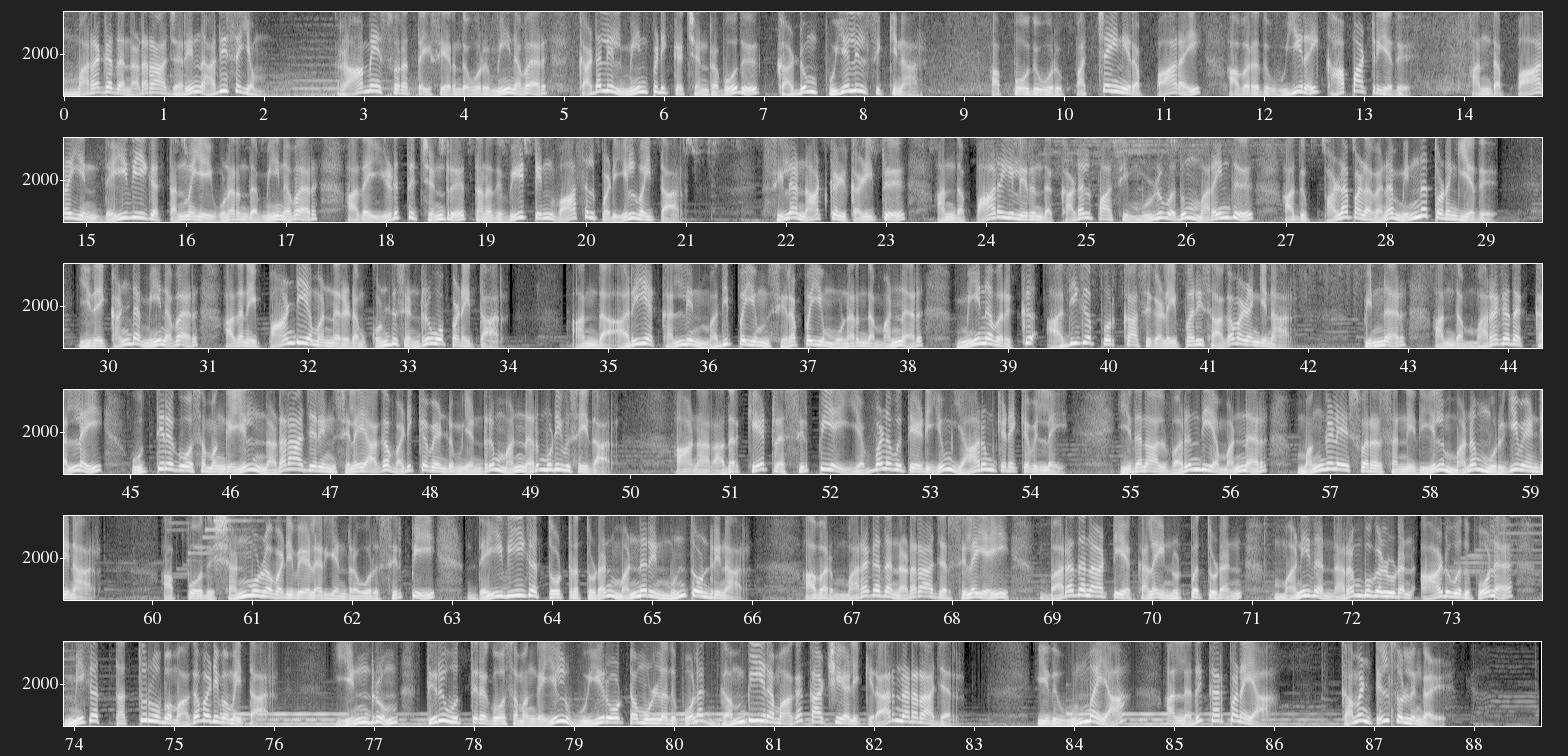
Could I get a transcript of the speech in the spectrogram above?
மரகத நடராஜரின் அதிசயம். ராமேஸ்வரத்தை சேர்ந்த ஒரு மீனவர் கடலில் மீன்பிடிக்கச் சென்றபோது கடும் புயலில் சிக்கினார். அப்போது ஒரு பச்சை நிற பாறை அவரது உயிரை காப்பாற்றியது. அந்த பாறையின் தெய்வீக தன்மையை உணர்ந்த மீனவர் அதை எடுத்துச் சென்று தனது வீட்டின் வாசல் படியில் வைத்தார். சில நாட்கள் கழித்து அந்த பாறையில் இருந்த கடல் பாசி முழுவதும் மறைந்து அது பளபளவென மின்னத் தொடங்கியது. இதை கண்ட மீனவர் அதனை பாண்டிய மன்னரிடம் கொண்டு சென்று ஒப்படைத்தார். அந்த அரிய கல்லின் மதிப்பையும் சிறப்பையும் உணர்ந்த மன்னர் மீனவருக்கு அதிக பொற்காசுகளை பரிசாக வழங்கினார். பின்னர் அந்த மரகதக் கல்லை உத்திரகோசமங்கையில் நடராஜரின் சிலையாக வடிக்க வேண்டும் என்று மன்னர் முடிவு செய்தார். ஆனால் அதற்கேற்ற சிற்பியை எவ்வளவு தேடியும் யாரும் கிடைக்கவில்லை. இதனால் வருந்திய மன்னர் மங்களேஸ்வரர் சந்நிதியில் மனம் முருகி வேண்டினார். அப்போது ஷண்முழ வடிவேலர் என்ற ஒரு சிற்பி தெய்வீக தோற்றத்துடன் மன்னரின் முன் தோன்றினார். அவர் மரகத நடராஜர் சிலையை பரதநாட்டிய கலை நுட்பத்துடன் மனித நரம்புகளுடன் ஆடுவது போல மிக தத்துரூபமாக வடிவமைத்தார். இன்றும் திரு உத்திர கோசமங்கையில் உயிரோட்டம் உள்ளது போல கம்பீரமாக காட்சியளிக்கிறார் நடராஜர். இது உண்மையா அல்லது கற்பனையா? கமெண்டில் சொல்லுங்கள்.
